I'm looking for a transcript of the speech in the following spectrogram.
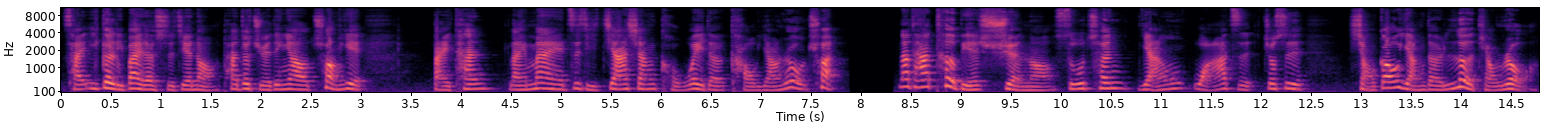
才一个礼拜的时间哦，他就决定要创业。摆摊来卖自己家乡口味的烤羊肉串，那他特别选了俗称羊娃子，就是小羔羊的肋条肉啊，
